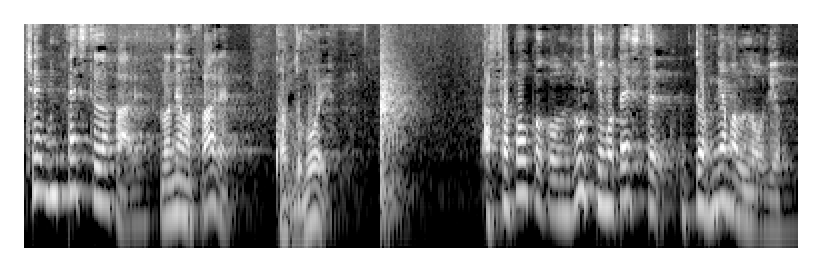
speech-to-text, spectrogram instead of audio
C'è un test da fare, lo andiamo a fare? Quando vuoi. A fra poco con l'ultimo test torniamo all'olio.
